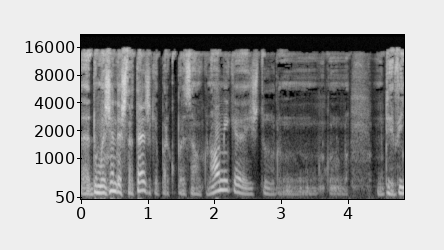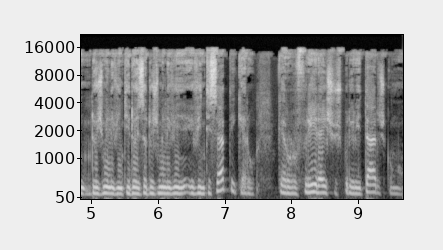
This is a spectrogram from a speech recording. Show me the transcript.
eh, de uma agenda estratégica para a cooperação económica, isto de 2022 a 2027, e quero, quero referir eixos prioritários como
